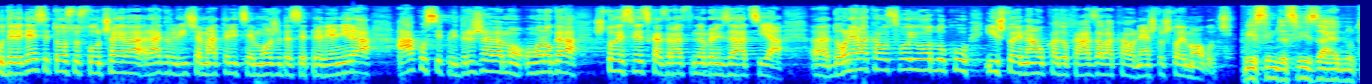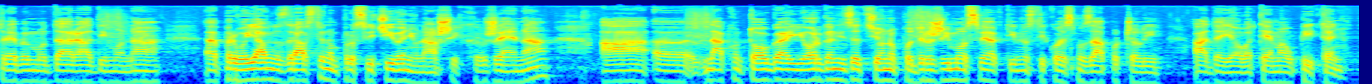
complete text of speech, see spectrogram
U 90% slučajeva rak grlića materice može da se prevenira ako se pridržavamo onoga što je Svetska zdravstvena organizacija donela kao svoju odluku i što je nauka dokazala kao nešto što je moguće. Mislim da svi zajedno trebamo da radimo radimo na prvo javno-zdravstvenom prosvećivanju naših žena, a e, nakon toga i organizaciono podržimo sve aktivnosti koje smo započeli, a da je ova tema u pitanju.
